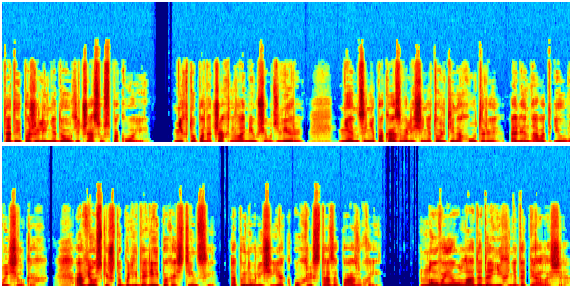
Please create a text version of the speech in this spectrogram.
Тады пажылі нядоўгі час у спакоі. Ніхто па начах не ламіўся ў дзверы, немцы не паказваліся не толькі на хутары, але нават і ў высілках а вёскі, што былі далей па гасцінцы, апынуліся як у Хрыста за пазухай. Новая ўлада да іх не дапялася.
